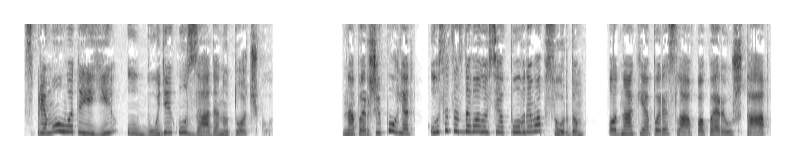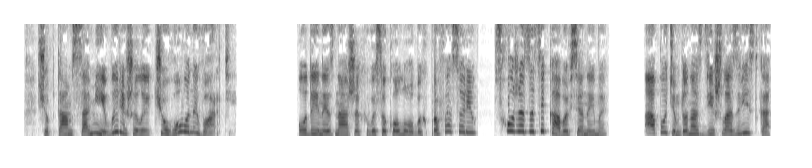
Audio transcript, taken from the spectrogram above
спрямовувати її у будь-яку задану точку. На перший погляд, усе це здавалося повним абсурдом, однак я переслав папери у штаб, щоб там самі вирішили, чого вони варті. Один із наших високолобих професорів, схоже, зацікавився ними, а потім до нас дійшла звістка,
